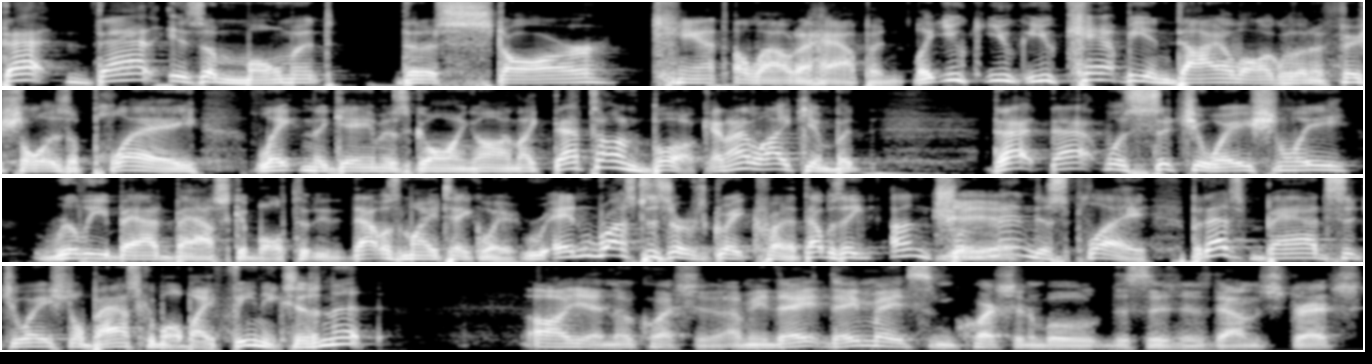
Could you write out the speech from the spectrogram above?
that that is a moment that a star can't allow to happen. Like you you you can't be in dialogue with an official as a play late in the game is going on. Like that's on book. And I like him, but that that was situationally really bad basketball. That was my takeaway. And Russ deserves great credit. That was a un- tremendous yeah, yeah. play, but that's bad situational basketball by Phoenix, isn't it? Oh yeah, no question. I mean, they they made some questionable decisions down the stretch,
